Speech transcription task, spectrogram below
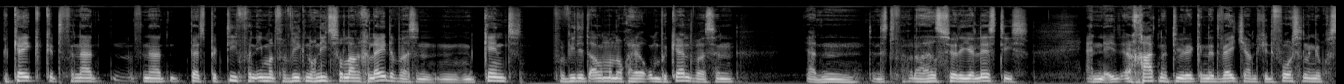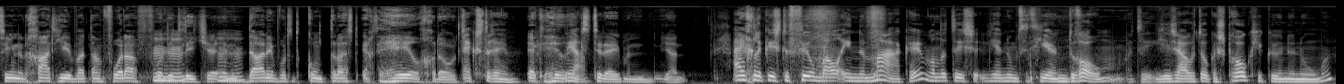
bekeek ik het vanuit, vanuit het perspectief van iemand van wie ik nog niet zo lang geleden was. Een, een kind voor wie dit allemaal nog heel onbekend was. En ja, dan, dan is het wel heel surrealistisch. En er gaat natuurlijk, en dat weet je omdat je de voorstelling hebt gezien... er gaat hier wat aan vooraf voor dit Mhm, liedje. mhm. En daarin wordt het contrast echt heel groot. Extreem. Echt heel Ja. extreem. En, ja, Eigenlijk is de film al in de maak, hè? want het is, je noemt het hier een droom. Je zou het ook een sprookje kunnen noemen.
